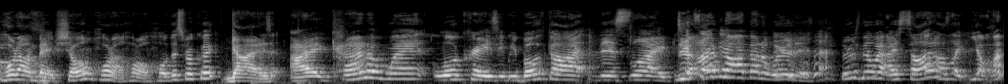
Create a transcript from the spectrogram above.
hold on, babe. Show him. Hold on, hold on. Hold this real quick. Guys, I kind of went a little crazy. We both got this, like, dude, like I'm a- not about to wear this. There's no way. I saw it. I was like, yo, I'm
